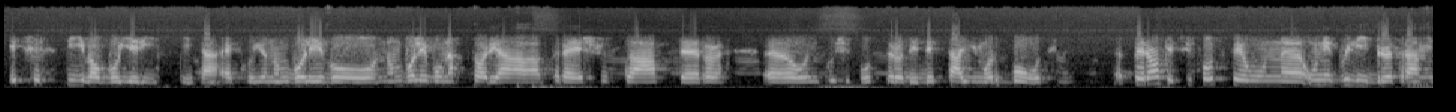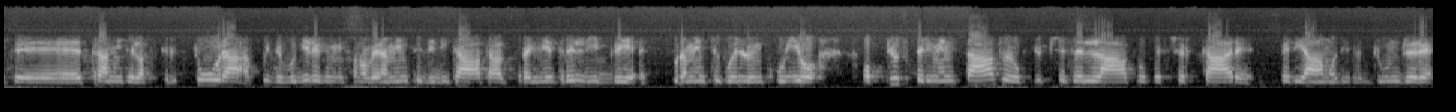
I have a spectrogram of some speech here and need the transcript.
eccessiva o voyeuristica. Ecco, io non volevo, non volevo una storia trash, splatter eh, o in cui ci fossero dei dettagli morbosi però che ci fosse un, un equilibrio tramite, tramite, la scrittura, a cui devo dire che mi sono veramente dedicata tra i miei tre libri, è sicuramente quello in cui io ho più sperimentato e ho più cesellato per cercare, speriamo, di raggiungere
